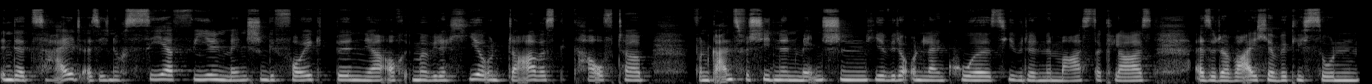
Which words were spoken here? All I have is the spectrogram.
in der Zeit, als ich noch sehr vielen Menschen gefolgt bin, ja, auch immer wieder hier und da was gekauft habe von ganz verschiedenen Menschen, hier wieder Online-Kurs, hier wieder eine Masterclass. Also da war ich ja wirklich so ein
